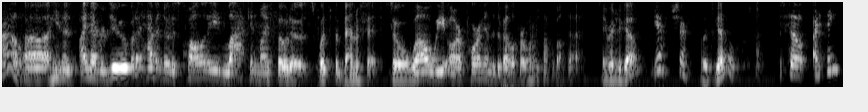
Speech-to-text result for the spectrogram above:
Oh, Uh, he says, I never do, but I haven't noticed quality lack in my photos. What's the benefit? So while we are pouring in the developer, why don't we talk about that? Are you ready to go? yeah, sure. Let's go. So I think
